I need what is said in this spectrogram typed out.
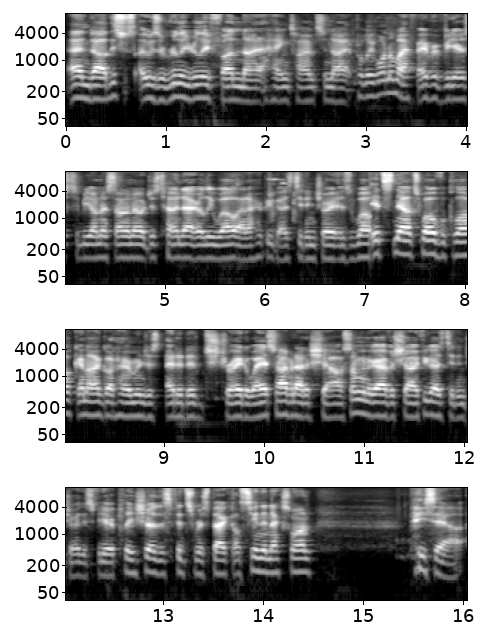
And uh, this was, it was a really, really fun night at Hang Time tonight. Probably one of my favorite videos, to be honest. I don't know, it just turned out really well, and I hope you guys did enjoy it as well. It's now 12 o'clock, and I got home and just edited straight away, so I haven't had a shower. So I'm going to go have a shower. If you guys did enjoy this video, please show this vid some respect. I'll see you in the next one. Peace out.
